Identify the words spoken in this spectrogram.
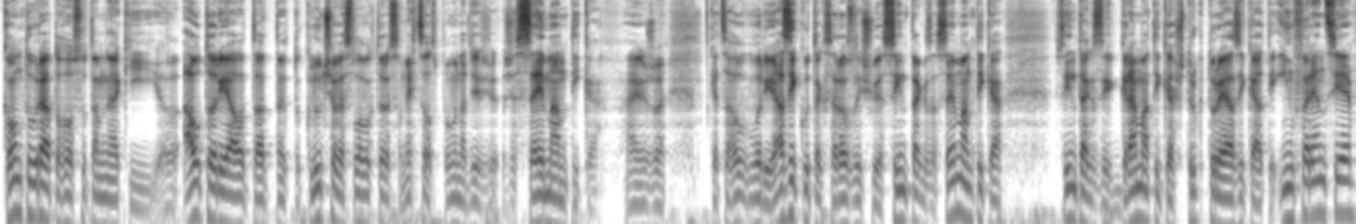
kontúra toho sú tam nejakí uh, autori, ale tá, to kľúčové slovo, ktoré som nechcel spomenať, je, že, že semantika. Hej, že keď sa hovorí jazyku, tak sa rozlišuje syntax a semantika. Syntax je gramatika, štruktúra jazyka a tie inferencie.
